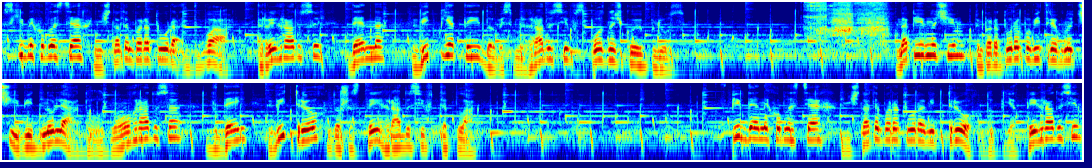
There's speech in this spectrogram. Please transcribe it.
В східних областях нічна температура 2-3 градуси, денна від 5 до 8 градусів з позначкою плюс. На півночі температура повітря вночі від 0 до 1 градуса, вдень від 3 до 6 градусів тепла. В південних областях нічна температура від 3 до 5 градусів,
